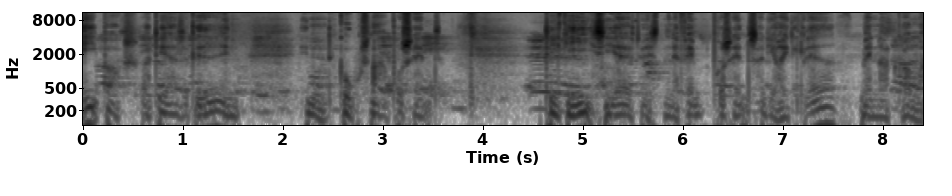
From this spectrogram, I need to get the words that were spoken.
e-boks, og det har altså givet en, en god svarprocent. DGI siger, at hvis den er 15 procent, så er de rigtig glade, men når det kommer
